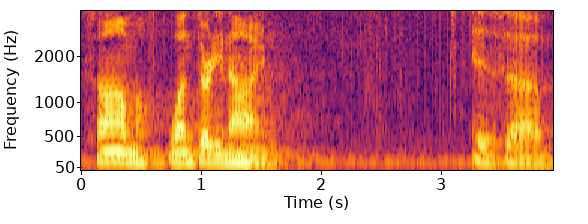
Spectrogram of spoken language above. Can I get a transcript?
Psalm 139 is um,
